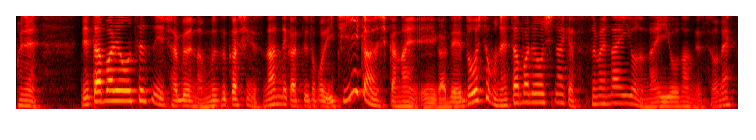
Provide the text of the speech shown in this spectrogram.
これね、ネタバレをせずに喋るのは難しいんです。なんでかっていうところで1時間しかない映画で、どうしてもネタバレをしなきゃ進めないような内容なんですよね。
